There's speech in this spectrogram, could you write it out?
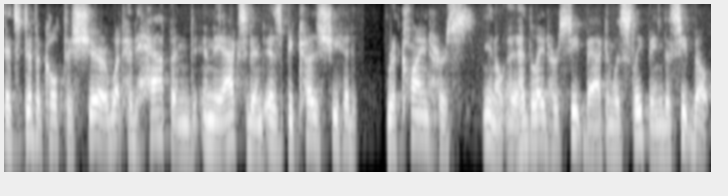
It's difficult to share what had happened in the accident is because she had reclined her, you know, had laid her seat back and was sleeping. The seatbelt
